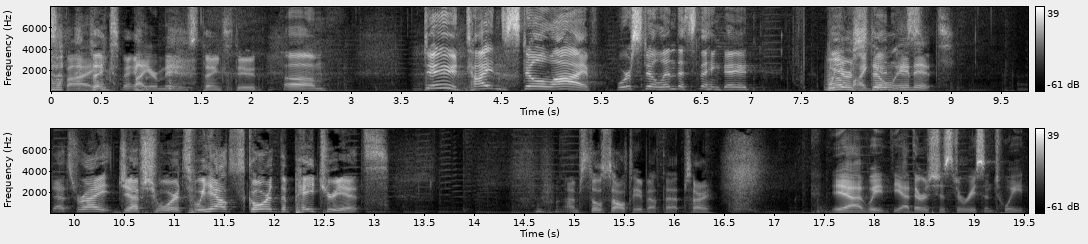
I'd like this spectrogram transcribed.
impressed by Thanks, man. by your moves, Thanks, dude. Um, dude. Titans still alive. We're still in this thing, dude. we oh are still goodness. in it. That's right, Jeff Schwartz. We outscored the Patriots. I'm still salty about that. Sorry. Yeah, we yeah. There was just a recent tweet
